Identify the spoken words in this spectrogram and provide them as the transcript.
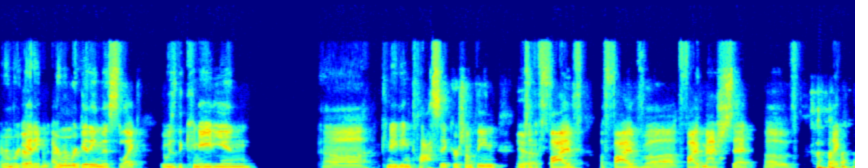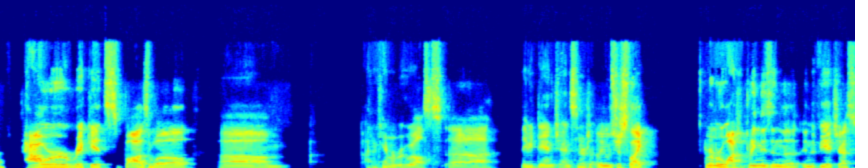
i remember yeah. getting i remember getting this like it was the canadian uh canadian classic or something it yeah. was like a five a five uh, five match set of like Power, Ricketts, Boswell. Um, I can't remember who else. Uh, maybe Dan Jenson or something. It was just like I remember watching putting these in the in the VHS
